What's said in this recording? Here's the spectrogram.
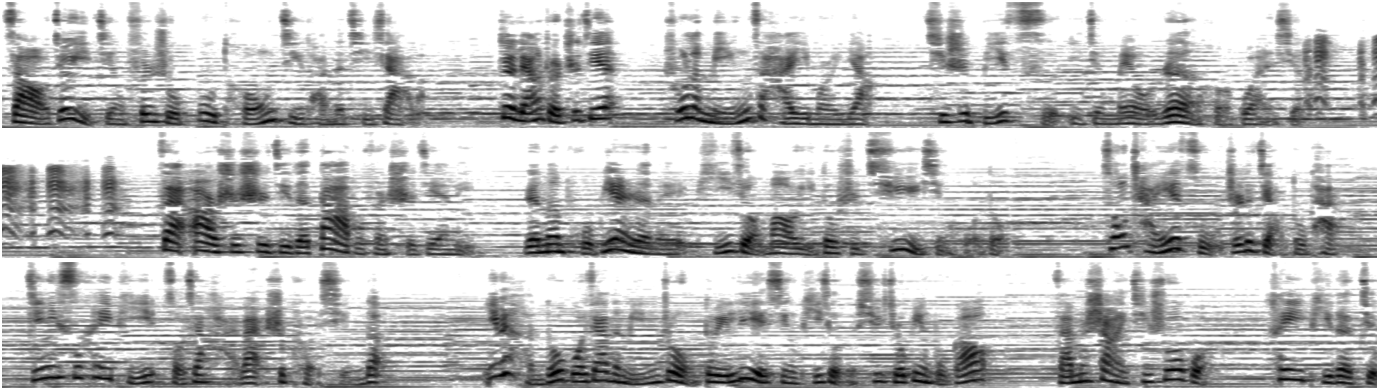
早就已经分属不同集团的旗下了。这两者之间，除了名字还一模一样，其实彼此已经没有任何关系了。在二十世纪的大部分时间里，人们普遍认为啤酒贸易都是区域性活动。从产业组织的角度看，吉尼斯黑啤走向海外是可行的，因为很多国家的民众对烈性啤酒的需求并不高。咱们上一期说过，黑啤的酒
